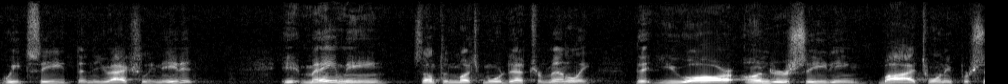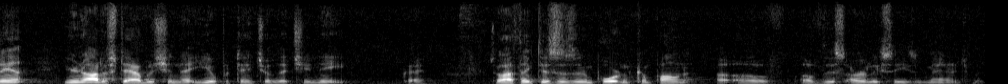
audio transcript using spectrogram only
wheat seed than you actually needed. It may mean something much more detrimentally that you are underseeding by 20% you're not establishing that yield potential that you need. Okay? So I think this is an important component of, of this early season management.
